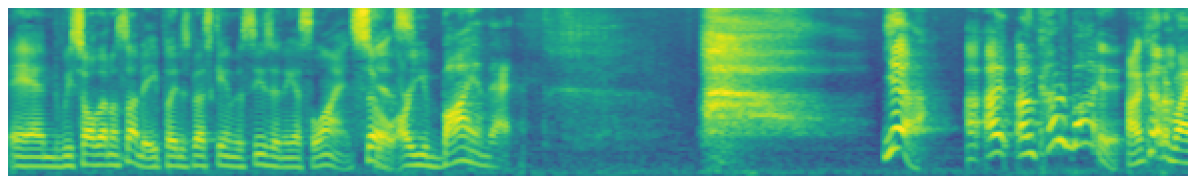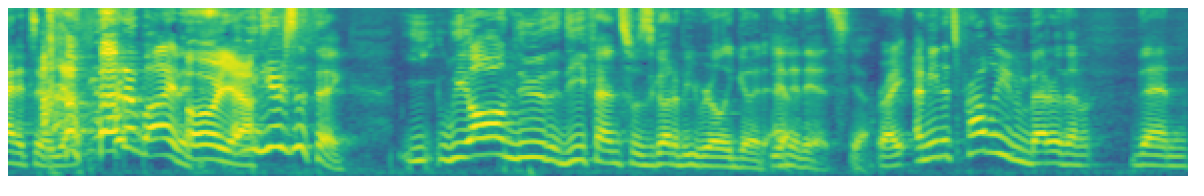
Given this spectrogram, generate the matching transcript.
and we saw that on Sunday. He played his best game of the season against the Lions. So, Yes. are you buying that? Yeah, I, I'm kind of buying it. I'm kind of buying it too. Yeah, I'm kind of buying it. Oh, yeah. I mean, here's the thing. We all knew the defense was going to be really good, and Yeah. it is. Yeah. Right. I mean, it's probably even better than than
